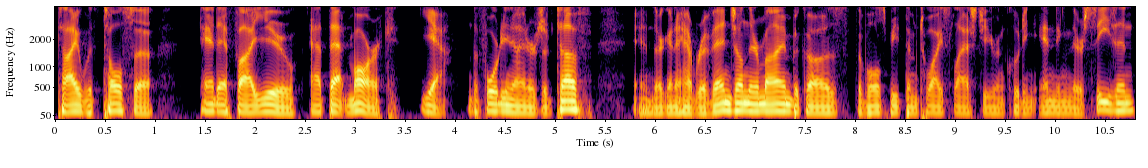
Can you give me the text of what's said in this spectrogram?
tied with Tulsa and FIU at that mark. Yeah, the 49ers are tough, and they're going to have revenge on their mind because the Bulls beat them twice last year, including ending their season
